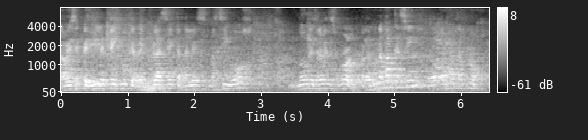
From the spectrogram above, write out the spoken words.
a veces pedirle Facebook que reemplace canales masivos no necesariamente es un rol. Para algunas marcas sí, para otras marcas no.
